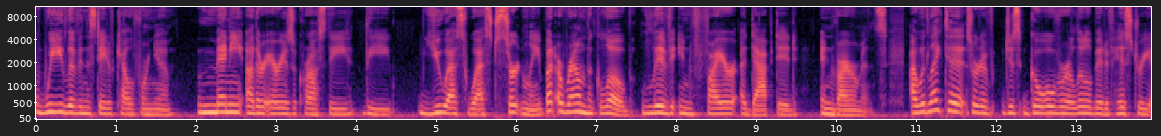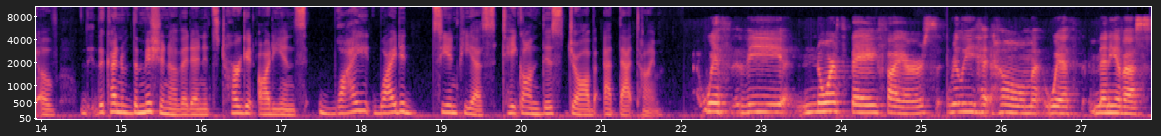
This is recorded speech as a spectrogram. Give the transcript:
we live in the state of California. Many other areas across the the U.S. West, certainly, but around the globe, live in fire adapted environments. I would like to sort of just go over a little bit of history of the kind of the mission of it and its target audience. Why why did CNPS take on this job at that time? With the North Bay fires really hit home with many of us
